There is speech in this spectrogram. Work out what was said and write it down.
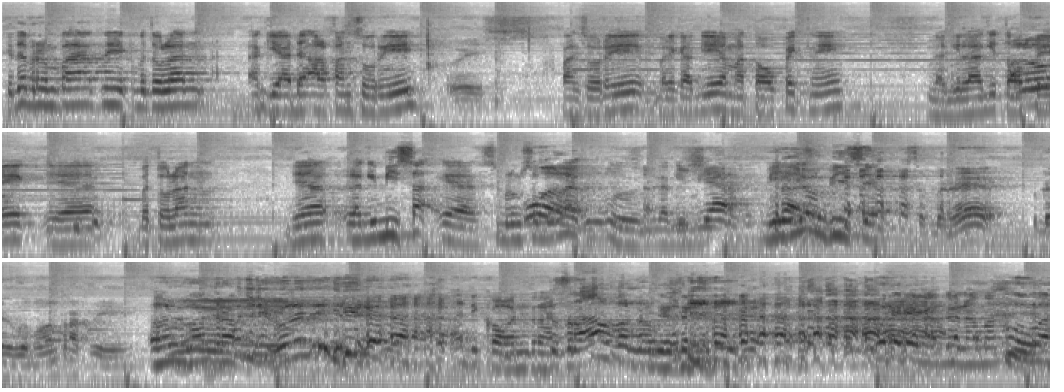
Kita berempat nih kebetulan lagi ada Alvan Suri. Wis. Alvan Suri balik lagi sama Taufik nih. Lagi-lagi Taufik ya betulan dia lagi bisa ya sebelum sebelumnya Wah, uh, lagi bi- Bisyar. Bio bisa. Sebenarnya udah gue kontrak sih. Oh, lu kontrak jadi gue sih? di kontrak. Terserah apa dong? Gue ngambil nama gua.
